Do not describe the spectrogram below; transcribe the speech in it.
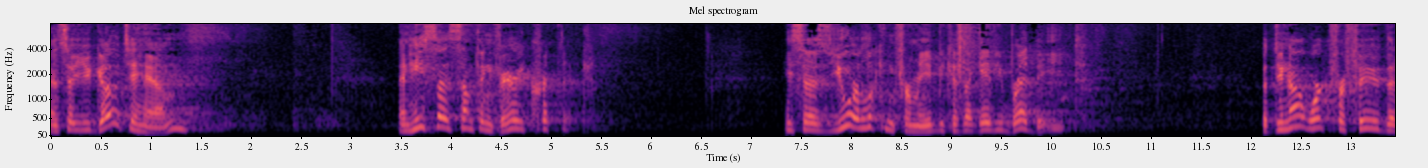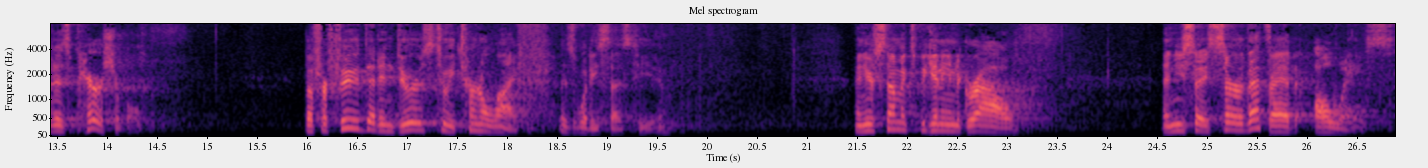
And so you go to him, and he says something very cryptic. He says, You are looking for me because I gave you bread to eat. But do not work for food that is perishable, but for food that endures to eternal life, is what he says to you. And your stomach's beginning to growl and you say, Sir, that's bread always.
